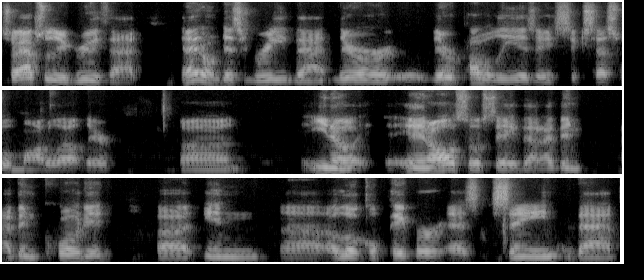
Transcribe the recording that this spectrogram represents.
So I absolutely agree with that, and I don't disagree that there are there probably is a successful model out there. Uh, you know, and also say that I've been I've been quoted uh, in uh, a local paper as saying that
